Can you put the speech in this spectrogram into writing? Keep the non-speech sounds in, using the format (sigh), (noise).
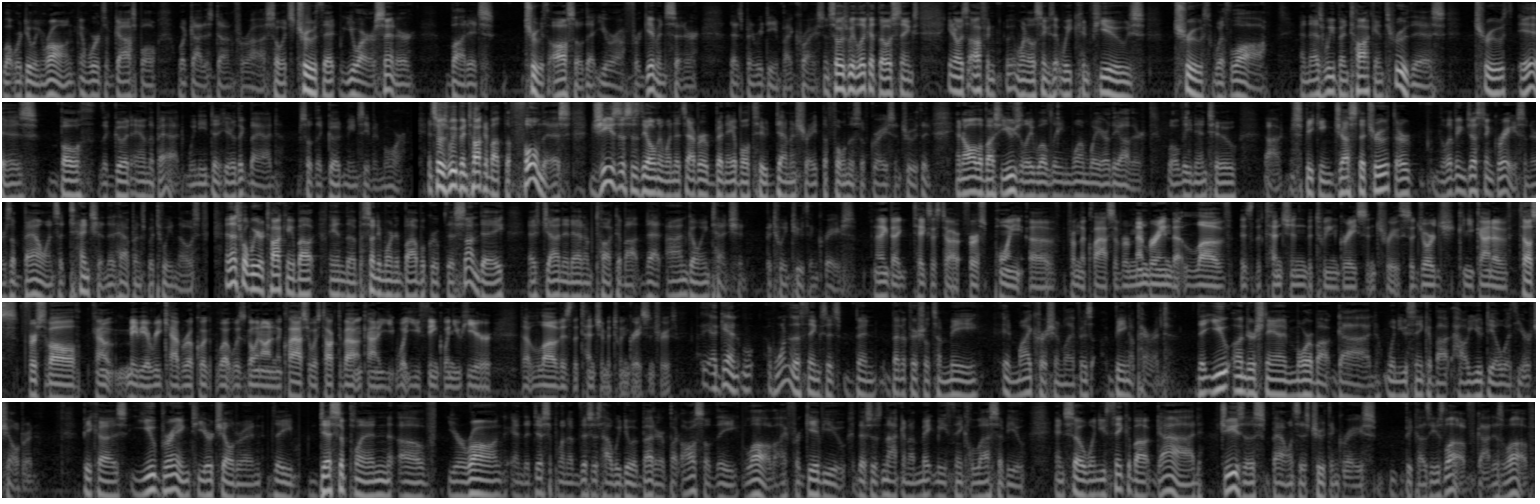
what we're doing wrong, and words of gospel, what God has done for us. So it's truth that you are a sinner, but it's truth also that you're a forgiven sinner that has been redeemed by Christ. And so as we look at those things, you know, it's often one of those things that we confuse truth with law. And as we've been talking through this, truth is both the good and the bad. We need to hear the bad, so the good means even more. And so, as we've been talking about the fullness, Jesus is the only one that's ever been able to demonstrate the fullness of grace and truth. And, and all of us usually will lean one way or the other. We'll lean into uh, speaking just the truth or living just in grace. And there's a balance, a tension that happens between those. And that's what we were talking about in the Sunday morning Bible group this Sunday as John and Adam talked about that ongoing tension between truth and grace. I think that takes us to our first point of from the class of remembering that love is the tension between grace and truth. So George, can you kind of tell us first of all kind of maybe a recap real quick what was going on in the class or was talked about and kind of what you think when you hear that love is the tension between grace and truth? Again, one of the things that's been beneficial to me in my Christian life is being a parent that you understand more about God when you think about how you deal with your children because you bring to your children the discipline of you're wrong and the discipline of this is how we do it better, but also the love, I forgive you. This is not going to make me think less of you. And so when you think about God, Jesus balances truth and grace because he's love. God is love.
